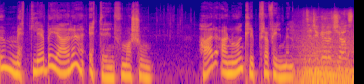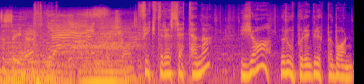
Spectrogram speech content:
umettelige begjæret etter informasjon. Her er noen klipp fra filmen. Fikk dere sett henne? Ja, roper en gruppe barn.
